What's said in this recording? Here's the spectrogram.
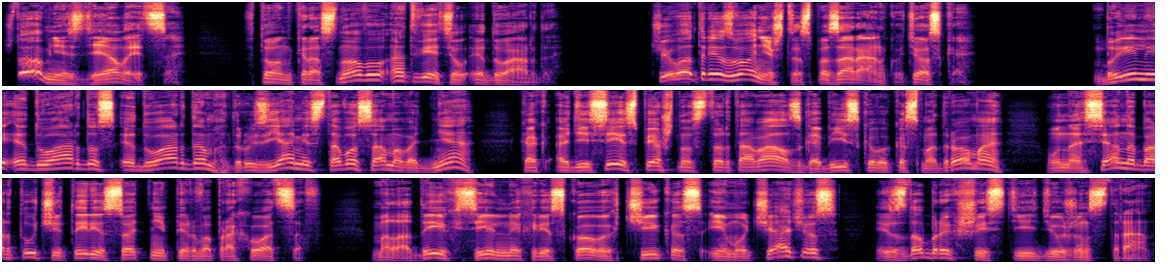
«Что мне сделается?» — в тон Краснову ответил Эдуардо. «Чего трезвонишь-то с позаранку, тезка?» Были Эдуардо с Эдуардом друзьями с того самого дня, как Одиссей спешно стартовал с Габийского космодрома, унося на борту четыре сотни первопроходцев, молодых, сильных, рисковых чикос и мучачус из добрых шести дюжин стран.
